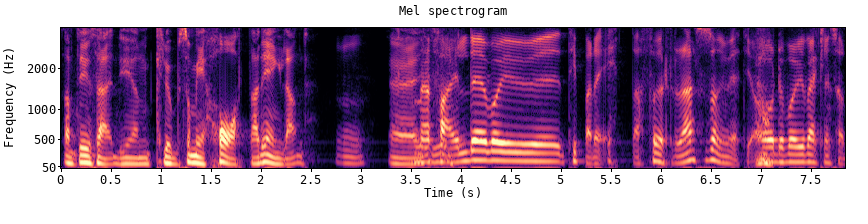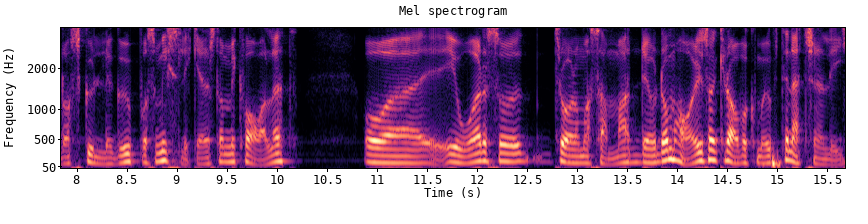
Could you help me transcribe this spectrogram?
samtidigt så här, det är en klubb som är hatad i England. Eh, Men Filed var ju tippade etta förra säsongen vet jag. Och det var ju verkligen så att de skulle gå upp och så misslyckades de i kvalet. Och eh, i år så tror jag de har samma. De- Och de har ju som krav att komma upp till National League.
